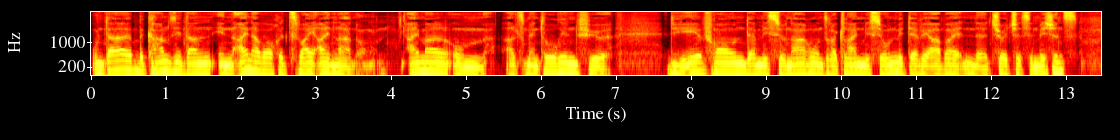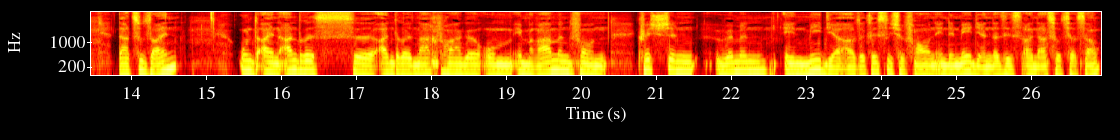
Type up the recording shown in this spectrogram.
Und da bekam sie dann in einer Woche zwei Einladungen. Einmal um als Mentorin für die Ehefrauen der Missionare unserer kleinen Mission, mit der wir arbeiten, der Churches in Missions, da zu sein. Und ein anderes, äh, andere Nachfrage, um im Rahmen von Christian Women in Media, also christliche Frauen in den Medien, das ist eine Assoziation,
